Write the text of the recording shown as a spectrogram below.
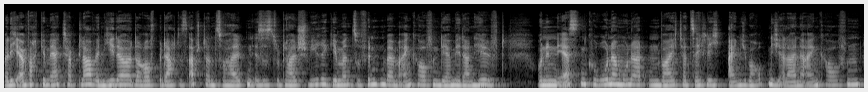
weil ich einfach gemerkt habe, klar, wenn jeder darauf bedacht ist, Abstand zu halten, ist es total schwierig, jemanden zu finden beim Einkaufen, der mir dann hilft. Und in den ersten Corona-Monaten war ich tatsächlich eigentlich überhaupt nicht alleine einkaufen,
